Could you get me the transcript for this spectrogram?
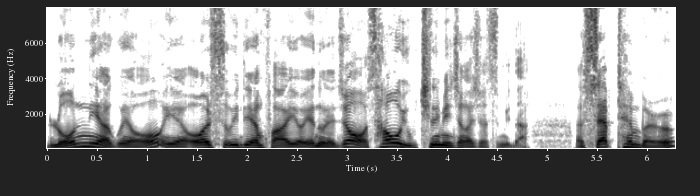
Lonely하고요. 예, 얼스 윈드 앤 파이어의 노래죠. 4567님이 신청하셨습니다. September.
